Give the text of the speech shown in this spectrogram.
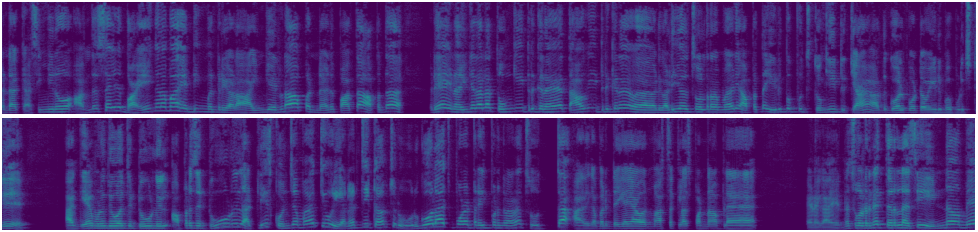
ஏண்டா கசிமிரோ அந்த சைடு பயங்கரமா ஹெட்டிங் பண்றியாடா இங்க என்னடா பண்ணேன்னு பார்த்தா அப்பதான் டேய் நான் இங்கே தானே தொங்கிட்டு இருக்கிறேன் தாவிட்டு இருக்கிறேன் வடிவேல் சொல்ற மாதிரி அப்பதான் இடுப்பை பிடிச்சி தொங்கிட்டு இருக்கேன் அந்த கோல் போட்டவன் இடுப்பை பிடிச்சிட்டு. அங்கேயே முடிஞ்சு போச்சு டூ நில் அப்புறம் சார் டூ நில் அட்லீஸ்ட் கொஞ்சமாச்சும் ஒரு எனர்ஜி காமிச்சு ஒரு கோலாச்சும் போட ட்ரை பண்ணுறாங்கன்னா சுத்த அதுக்கப்புறம் டெகையா ஒரு மாஸ்டர் கிளாஸ் பண்ணாப்ல. எனக்கு என்ன சொல்றேனே தெரியல சி. இன்னுமே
